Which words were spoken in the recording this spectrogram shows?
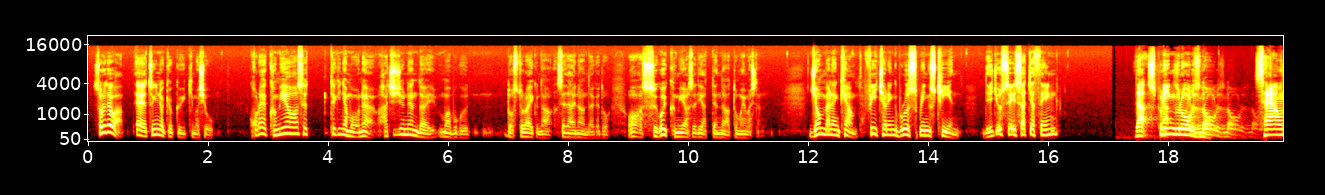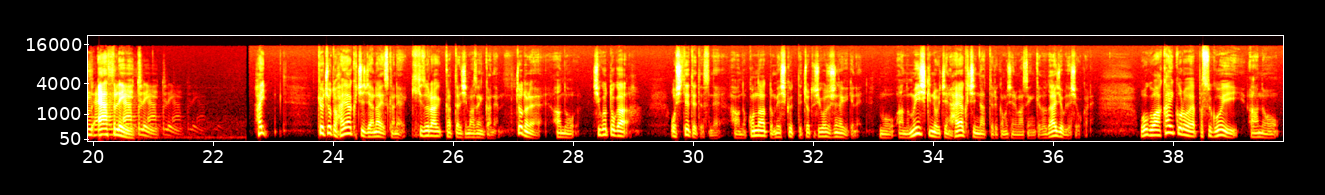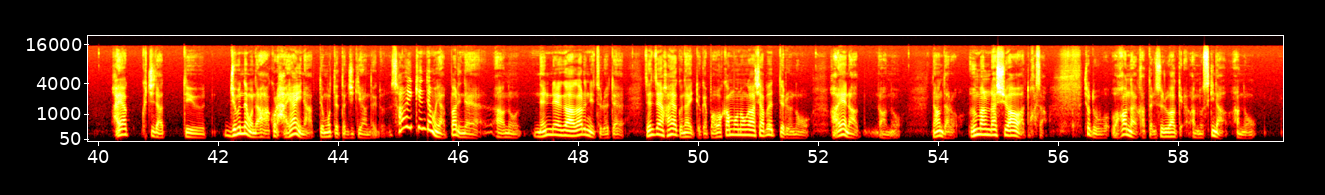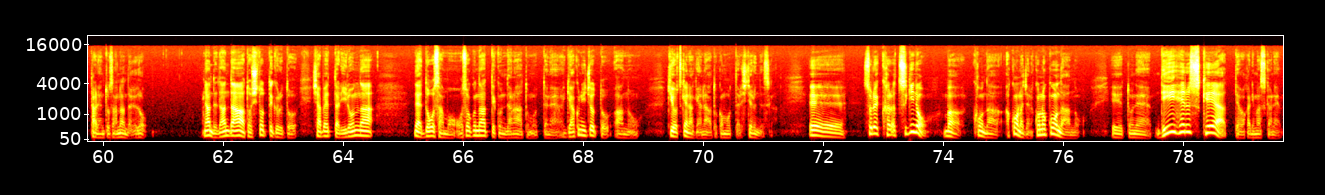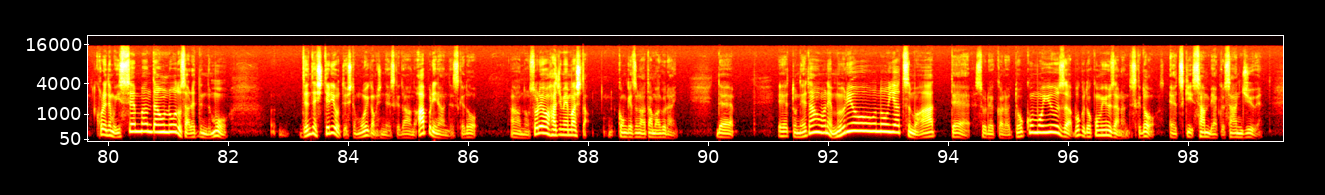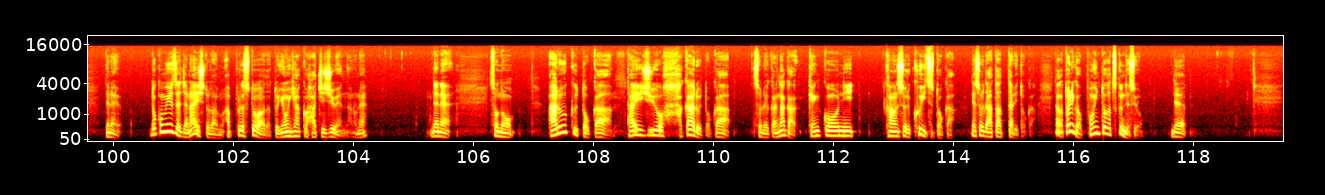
それでは、えー、次の曲いきましょう。これ組み合わせ的にはもうね80年代まあ僕ドストライクな世代なんだけどあすごい組み合わせでやってんなと思いました。ジョン・メレン・キャンプ featuring Bruce Springsteen. Did you say such a thing? That Spring Rolls の Sound Athlete. はい。今日ちょっと早口じゃないですかね。聞きづらかったりしませんかね。ちょっとねあの仕事が押しててですねあのこの後飯食ってちょっと仕事しなきゃいけない。もうあの無意識のうちに早口になってるかもしれませんけど大丈夫でしょうかね。僕若い頃はやっぱすごいあの早口だっていう自分でもねああこれ早いなって思ってた時期なんだけど最近でもやっぱりねあの年齢が上がるにつれて全然早くないっていうかやっぱ若者が喋ってるの早いなあのなんだろうウーマンラッシュアワーとかさちょっと分かんなかったりするわけあの好きなあのタレントさんなんだけど。なんでだんだん年取ってくると喋ったりいろんな、ね、動作も遅くなってくんだなと思ってね逆にちょっとあの気をつけなきゃなとか思ったりしてるんですが、えー、それから次の、まあ、コーナーあコーナーじゃないこのコーナーのえっ、ー、とね D ヘルスケアって分かりますかね？これでも1,000万ダウンロードされてるんでもう全然知ってるよっていう人も多いかもしれないですけどあのアプリなんですけどあのそれを始めました。今月の頭ぐらいに。で、えー、と値段はね無料のやつもあってそれからドコモユーザー僕ドコモユーザーなんですけど、え、月330円でねドコモユーザーじゃない人だもアップルストアだと480円なのね。でねその歩くとか体重を測るとかそれからなんか健康に関するクイズとかでそれで当たったりとか。なんかとにかくポイントがつくんですよ。で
